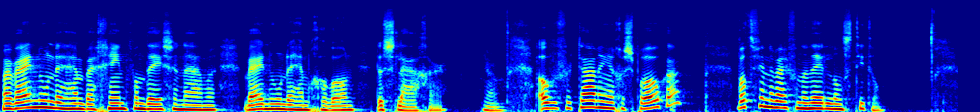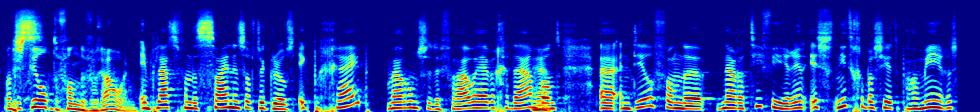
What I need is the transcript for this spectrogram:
Maar wij noemden hem bij geen van deze namen. Wij noemden hem gewoon de slager. ja. Over vertalingen gesproken. Wat vinden wij van de Nederlandse titel? De het- stilte van de vrouwen. in plaats van The Silence of the Girls. Ik begrijp waarom ze de vrouwen hebben gedaan. Ja. Want eh, een deel van de narratieven hierin is niet gebaseerd op Homerus,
